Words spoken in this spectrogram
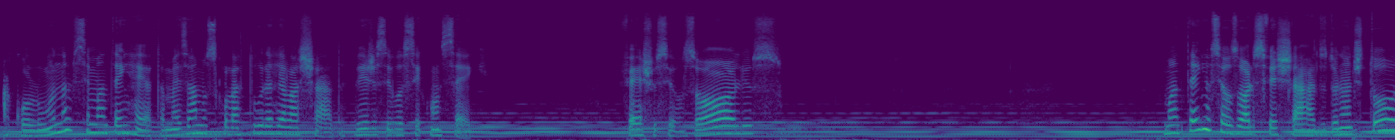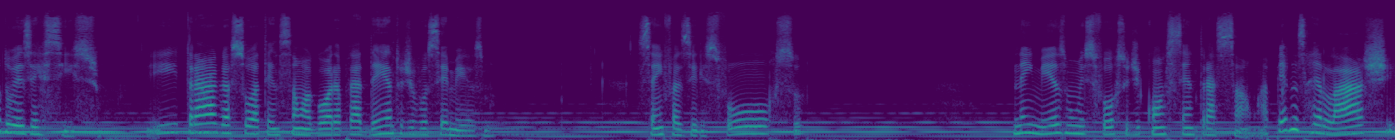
A coluna se mantém reta, mas a musculatura relaxada. Veja se você consegue. Feche os seus olhos. Mantenha os seus olhos fechados durante todo o exercício e traga a sua atenção agora para dentro de você mesmo, sem fazer esforço, nem mesmo um esforço de concentração. Apenas relaxe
